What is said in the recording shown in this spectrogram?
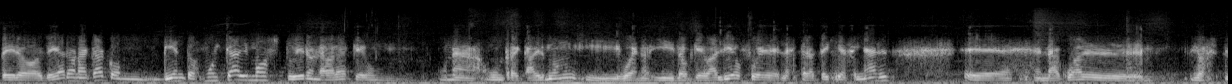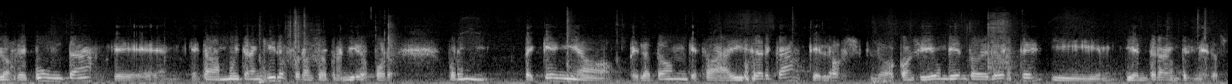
pero llegaron acá con vientos muy calmos, tuvieron la verdad que un, una, un recalmón y bueno, y lo que valió fue la estrategia final, eh, en la cual los, los de punta, que, que estaban muy tranquilos, fueron sorprendidos por, por un pequeño pelotón que estaba ahí cerca, que los lo consiguió un viento del oeste y, y entraron primeros.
